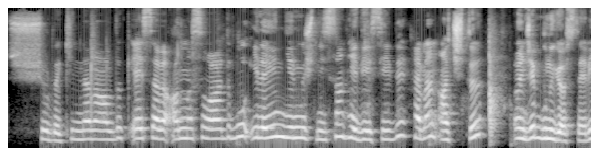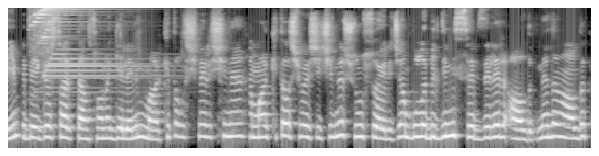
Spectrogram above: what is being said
Şuradakinden aldık. Elsa ve annesi vardı. Bu İlay'ın 23 Nisan hediyesiydi. Hemen açtı. Önce bunu göstereyim. Bir gösterdikten sonra gelelim market alışverişine. Market alışverişi içinde şunu söyleyeceğim. Bulabildiğimiz sebzeleri aldık. Neden aldık?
